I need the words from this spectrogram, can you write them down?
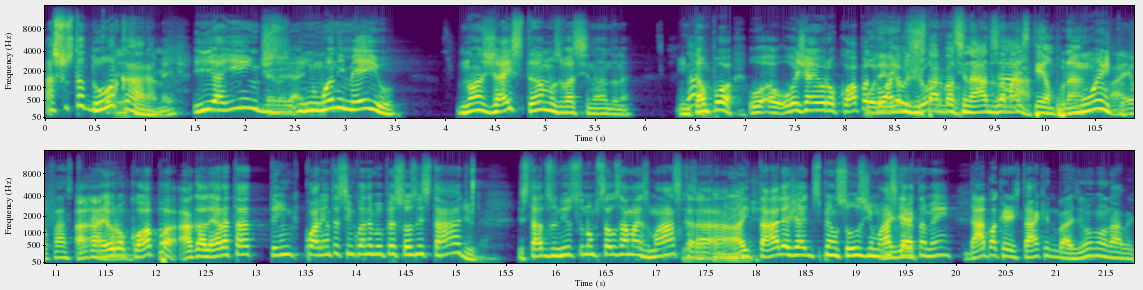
assustador, cara. Exatamente. E aí, em, verdade. em um ano e meio, nós já estamos vacinando, né? Então, pô, o- hoje a Eurocopa, tu olha o Poderíamos jogo, estar vacinados há Ah, mais tempo, né? Muito. Ah, eu faço tudo A, a. Eurocopa, a galera tá, tem 40, 50 mil pessoas no estádio. Estados Unidos, tu não precisa usar mais máscara. A. Itália já dispensou o uso de máscara é- também. Dá pra acreditar que no Brasil ou não dá? pra-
